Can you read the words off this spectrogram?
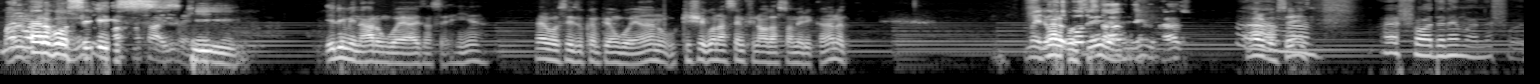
Mas Mano, não era muito vocês sair, que eliminaram o Goiás na Serrinha? Não era vocês o campeão goiano, o que chegou na semifinal da Sul-Americana? Melhor era futebol do você, estado, né? né, no caso. Não era vocês? mano, É foda, né, mano? É foda.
